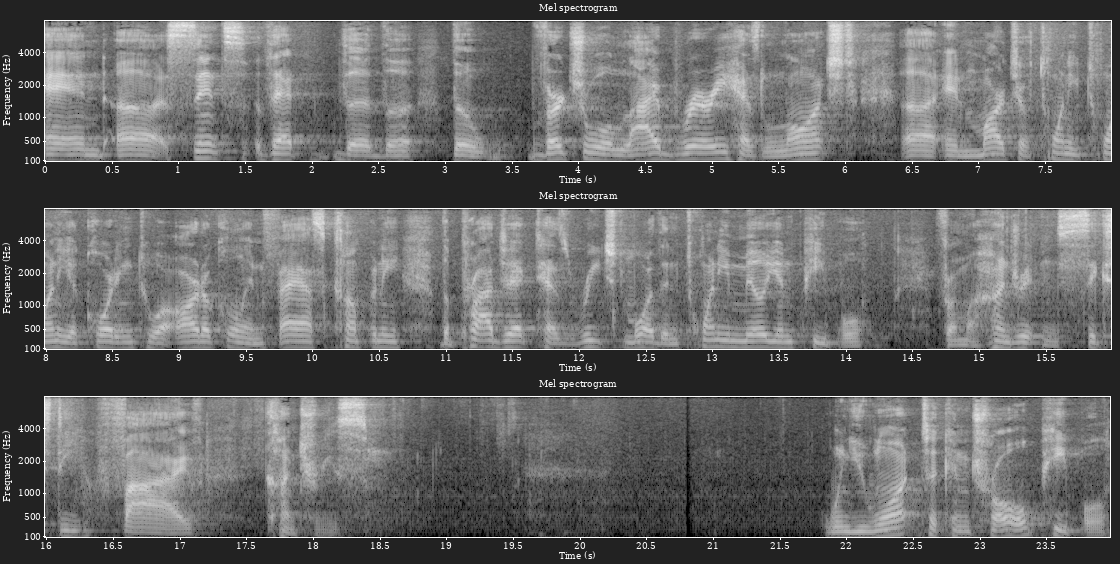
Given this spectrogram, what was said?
and uh, since that the, the, the virtual library has launched uh, in March of 2020, according to an article in Fast Company, the project has reached more than 20 million people from 165 countries. When you want to control people,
